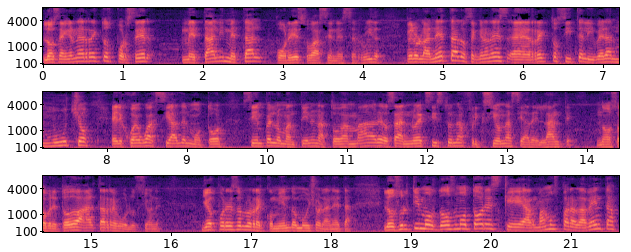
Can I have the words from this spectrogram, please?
los engranes rectos, por ser metal y metal, por eso hacen ese ruido. Pero la neta, los engranes eh, rectos sí te liberan mucho el juego axial del motor. Siempre lo mantienen a toda madre. O sea, no existe una fricción hacia adelante. No, sobre todo a altas revoluciones. Yo por eso lo recomiendo mucho, la neta. Los últimos dos motores que armamos para la venta,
